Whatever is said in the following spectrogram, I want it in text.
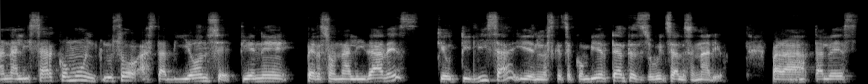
analizar cómo incluso hasta Beyoncé tiene personalidades que utiliza y en las que se convierte antes de subirse al escenario para tal vez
